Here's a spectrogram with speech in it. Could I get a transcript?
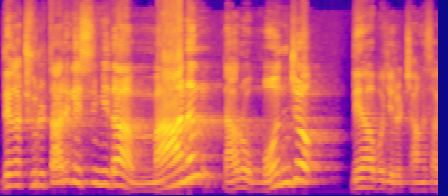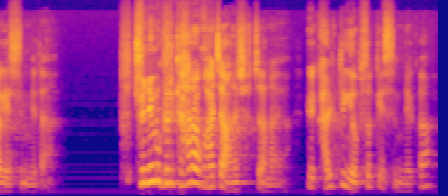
내가 주를 따르겠습니다. 많은 나로 먼저 내 아버지를 장사하겠습니다. 주님은 그렇게 하라고 하지 않으셨잖아요. 갈등이 없었겠습니까?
